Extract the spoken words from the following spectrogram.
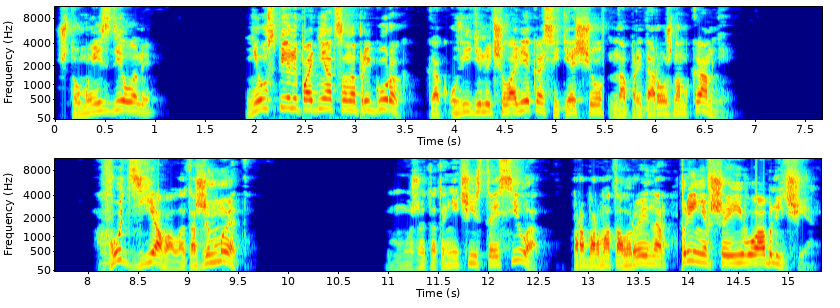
Что мы и сделали. Не успели подняться на пригорок, как увидели человека, сидящего на придорожном камне. «Вот дьявол, это же Мэт. «Может, это нечистая сила?» – пробормотал Рейнер, принявшая его обличье.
